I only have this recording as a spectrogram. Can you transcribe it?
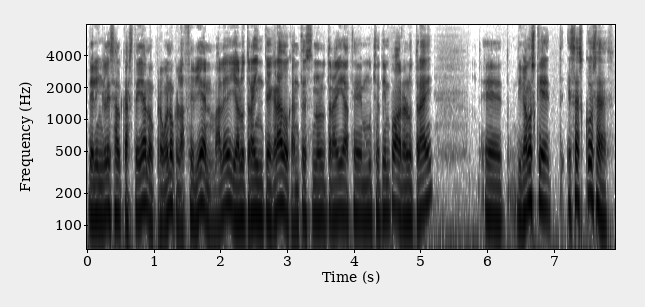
del inglés al castellano, pero bueno, que lo hace bien, ¿vale? Ya lo trae integrado, que antes no lo traía hace mucho tiempo, ahora lo trae. Eh, digamos que esas cosas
